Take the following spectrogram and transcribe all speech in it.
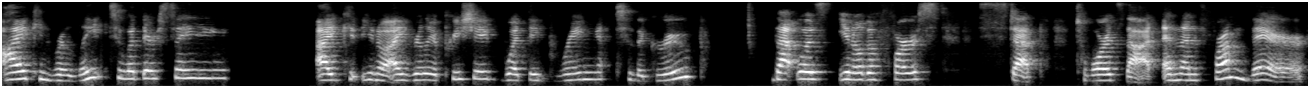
i can relate to what they're saying. I you know i really appreciate what they bring to the group. That was you know the first step towards that. And then from there,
